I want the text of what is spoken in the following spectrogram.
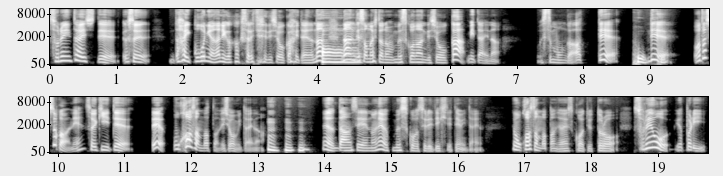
それに対して「それはいここには何が隠されてるでしょうか?」みたいななんでその人の息子なんでしょうか？みたいな質問があってで私とかはねそれ聞いて「えお母さんだったんでしょ?」みたいな、うんうんうん。ね、男性のね息子を連れてきててみたいな「でもお母さんだったんじゃないですか?」って言ったらそれをやっぱり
